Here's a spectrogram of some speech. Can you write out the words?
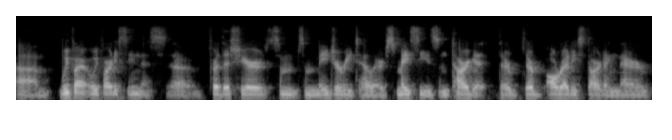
Um, we've we've already seen this uh, for this year. Some some major retailers, Macy's and Target, they're they're already starting their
